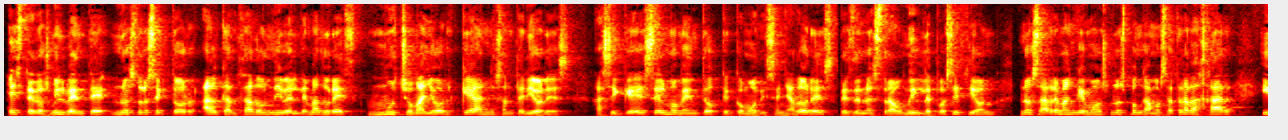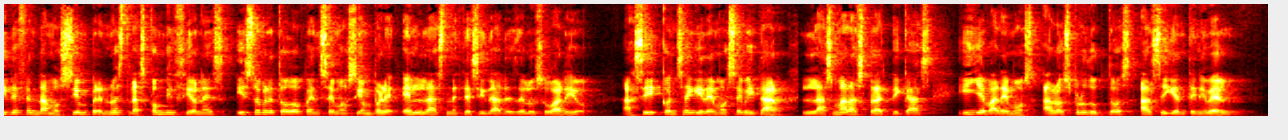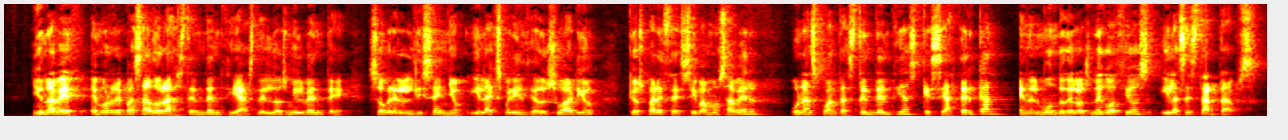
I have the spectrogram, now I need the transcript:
Este 2020 nuestro sector ha alcanzado un nivel de madurez mucho mayor que años anteriores, así que es el momento que como diseñadores, desde nuestra humilde posición, nos arremanguemos, nos pongamos a trabajar y defendamos siempre nuestras convicciones y sobre todo pensemos siempre en las necesidades del usuario. Así conseguiremos evitar las malas prácticas y llevaremos a los productos al siguiente nivel. Y una vez hemos repasado las tendencias del 2020 sobre el diseño y la experiencia de usuario, ¿qué os parece si vamos a ver unas cuantas tendencias que se acercan en el mundo de los negocios y las startups?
